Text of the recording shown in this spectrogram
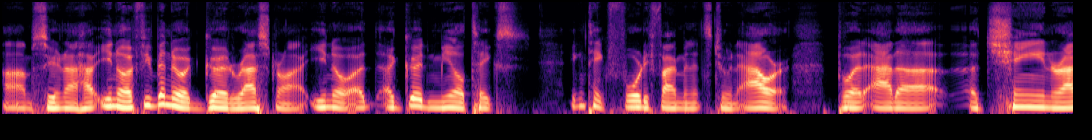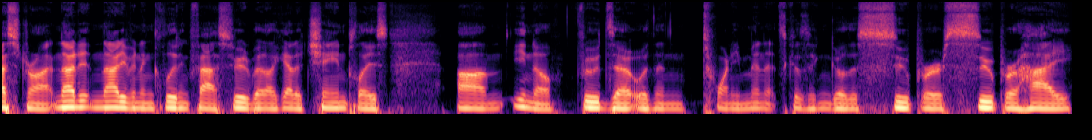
Um, so you're not, you know, if you've been to a good restaurant, you know, a, a good meal takes it can take 45 minutes to an hour. but at a, a chain restaurant, not not even including fast food, but like at a chain place, um, you know, food's out within 20 minutes because it can go this super super high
